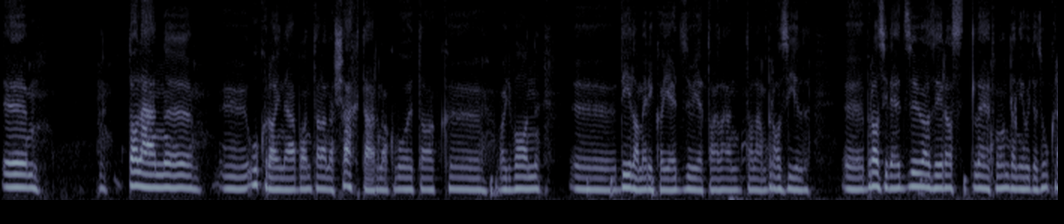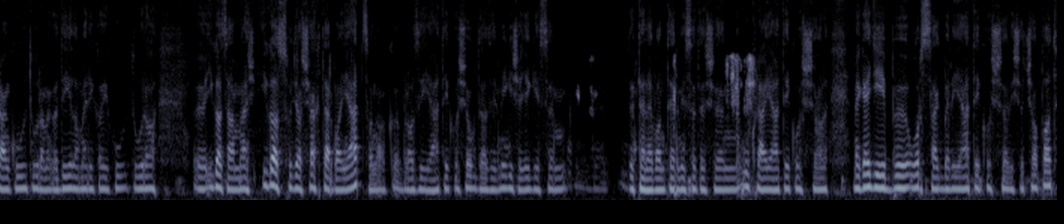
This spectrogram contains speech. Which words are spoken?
Ö, talán ö, Ukrajnában, talán a Sachtárnak voltak, ö, vagy van dél-amerikai edzője, talán, talán brazil, brazil edző, azért azt lehet mondani, hogy az ukrán kultúra, meg a dél-amerikai kultúra igazán más. Igaz, hogy a Sáktárban játszanak brazil játékosok, de azért mégis egy egészen de tele van természetesen ukrán játékossal, meg egyéb országbeli játékossal is a csapat.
